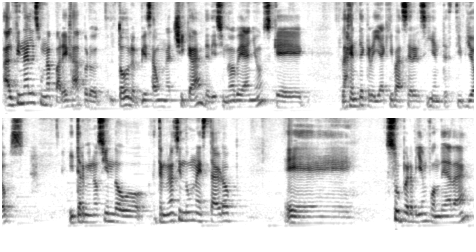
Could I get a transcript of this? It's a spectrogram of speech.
al final es una pareja, pero todo lo empieza una chica de 19 años que la gente creía que iba a ser el siguiente Steve Jobs y terminó siendo, terminó siendo una startup eh, súper bien fondeada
